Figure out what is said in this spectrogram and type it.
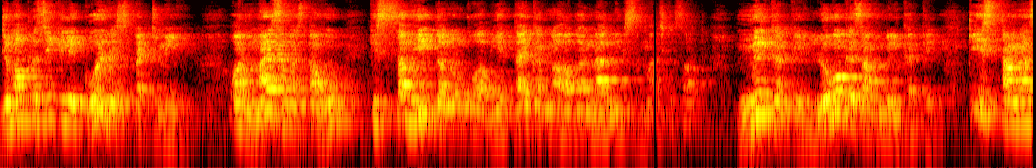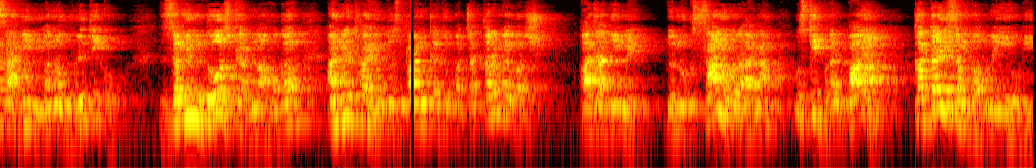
डेमोक्रेसी के लिए कोई रिस्पेक्ट नहीं है। और मैं समझता हूँ कि सभी दलों को अब यह तय करना होगा, नागरिक समाज के साथ मिल करके लोगों के साथ मिल करके कि इस तानाशाही मनोवृत्ति को जमींदोज करना होगा, अन्यथा हिंदुस्तान का जो पचहत्तरवें वर्ष आज़ादी में जो नुकसान हो रहा है ना, उसकी भरपाई कतई संभव नहीं होगी।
